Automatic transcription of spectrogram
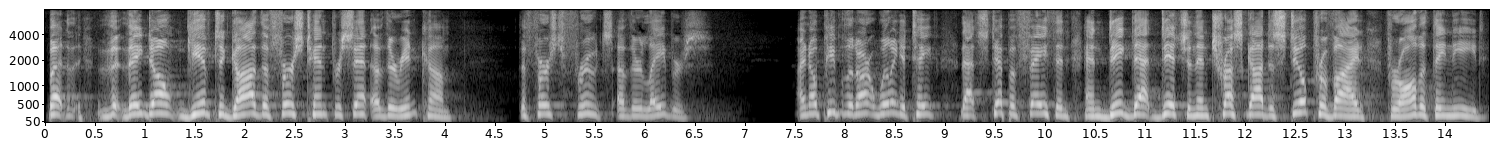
but th- they don't give to God the first 10% of their income, the first fruits of their labors. I know people that aren't willing to take that step of faith and, and dig that ditch and then trust God to still provide for all that they need.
